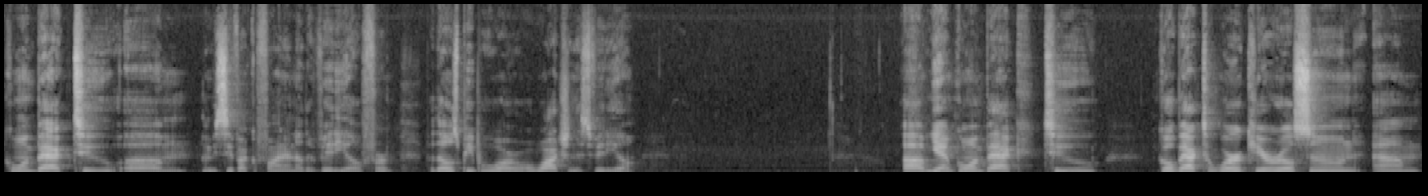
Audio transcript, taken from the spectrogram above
Going back to um, let me see if I can find another video for for those people who are watching this video uh, yeah, I'm going back to go back to work here real soon. Um,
